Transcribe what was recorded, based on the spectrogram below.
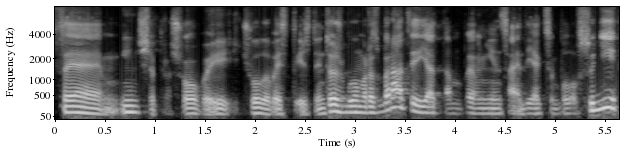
все інше, про що ви чули весь тиждень. Тож будемо розбирати. Я там певні інсайди, як це було в суді,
